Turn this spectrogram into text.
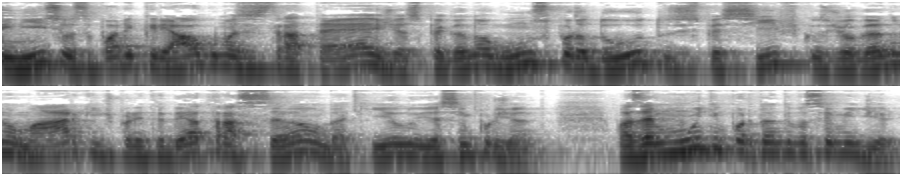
início você pode criar algumas estratégias, pegando alguns produtos específicos, jogando no marketing para entender a atração daquilo e assim por diante. Mas é muito importante você medir.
